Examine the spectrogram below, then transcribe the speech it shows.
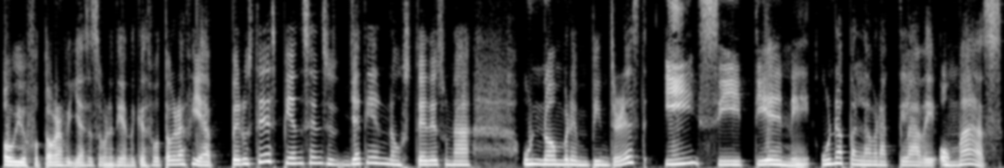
obvio fotografía ya se sobreentiende que es fotografía, pero ustedes piensen, ya tienen a ustedes una, un nombre en Pinterest y si tiene una palabra clave o más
